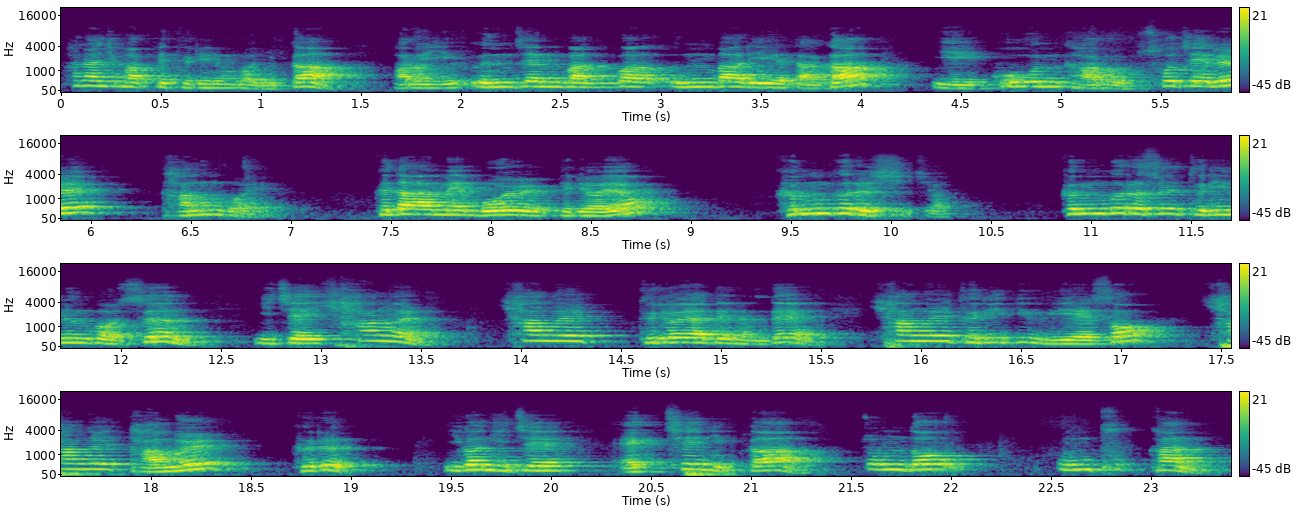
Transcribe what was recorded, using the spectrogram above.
하나님 앞에 드리는 거니까 바로 이 은쟁반과 은발이에다가 이 고운 가루 소재를 담은 거예요. 그 다음에 뭘 드려요? 금그릇이죠. 금그릇을 드리는 것은 이제 향을 향을 드려야 되는데 향을 드리기 위해서 향을 담을 그릇 이건 이제 액체니까 좀 더 움푹한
